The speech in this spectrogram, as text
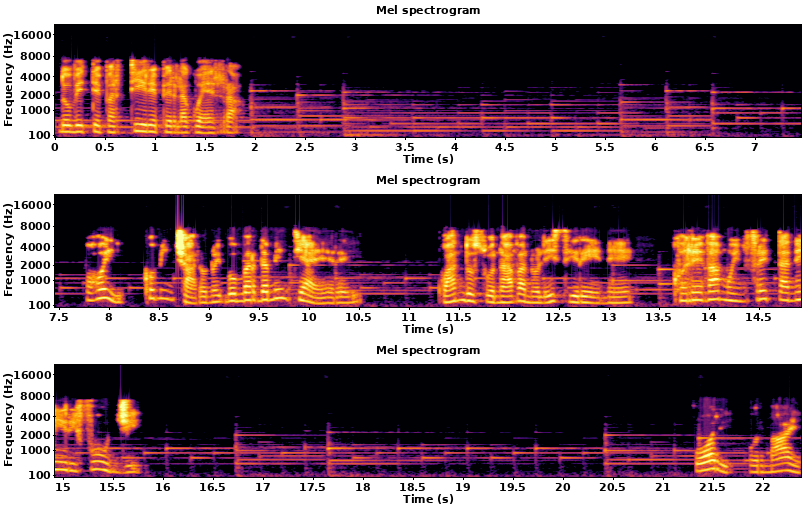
dovette partire per la guerra. Poi cominciarono i bombardamenti aerei. Quando suonavano le sirene, correvamo in fretta nei rifugi Fuori ormai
